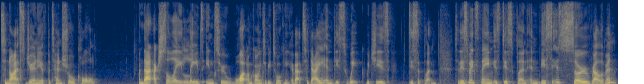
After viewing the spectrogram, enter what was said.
tonight's Journey of Potential call. And that actually leads into what I'm going to be talking about today and this week, which is discipline. So, this week's theme is discipline, and this is so relevant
